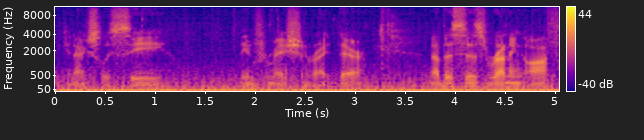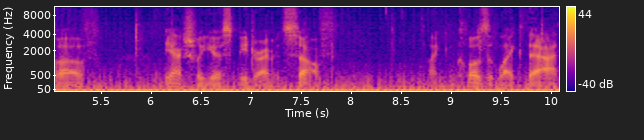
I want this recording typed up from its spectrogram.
You can actually see the information right there. Now this is running off of the actual USB drive itself. I can close it like that.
